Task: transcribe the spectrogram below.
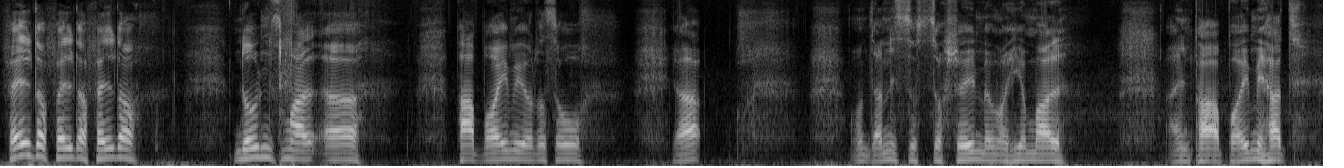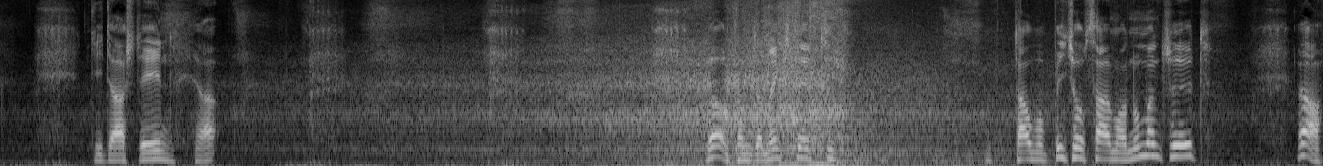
Felder, Felder, Felder. Nirgends mal ein äh, paar Bäume oder so. Ja. Und dann ist es doch schön, wenn man hier mal ein paar Bäume hat, die da stehen. Ja. Ja, kommt der nächste. Tauber Bischofsheimer Nummernschild. Ja,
